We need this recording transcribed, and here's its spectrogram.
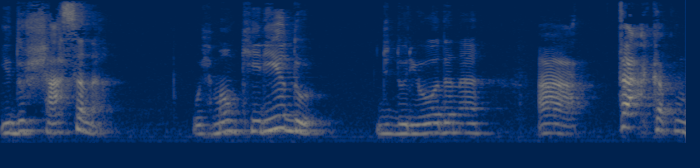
E do Shasana, o irmão querido de Duryodhana, ataca com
